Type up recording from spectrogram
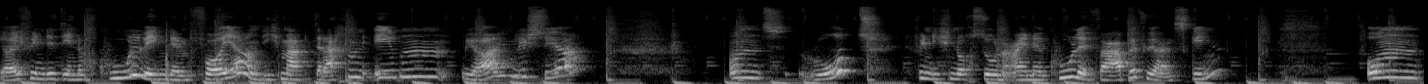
Ja, ich finde den noch cool wegen dem Feuer und ich mag Drachen eben, ja, eigentlich sehr. Und Rot finde ich noch so eine coole Farbe für ein Skin. Und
